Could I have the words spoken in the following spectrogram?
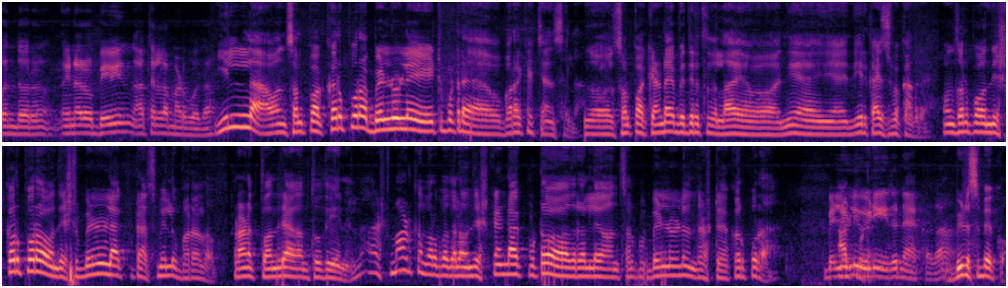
ಬಂದವರು? ಏನಾದ್ರು ಬೇವಿನ ಆ ಥರ ಎಲ್ಲ ಮಾಡ್ಬೋದಾ? ಇಲ್ಲ ಒಂದು ಸ್ವಲ್ಪ ಕರ್ಪೂರ ಬೆಳ್ಳುಳ್ಳಿ ಇಟ್ಬಿಟ್ರೆ ಬರೋಕ್ಕೆ ಚಾನ್ಸ್ ಇಲ್ಲ. ಸ್ವಲ್ಪ ಕೆಂಡಾಯ ಬಿದ್ದಿರ್ತದಲ್ಲ ನೀರು ಕಾಯಿಸ್ಬೇಕಾದ್ರೆ. ಒಂದು ಸ್ವಲ್ಪ ಒಂದಿಷ್ಟು ಕರ್ಪೂರ ಒಂದಿಷ್ಟು ಬೆಳ್ಳುಳ್ಳಿ ಹಾಕ್ಬಿಟ್ರೆ ಸ್ಮೆಲ್ ಬರಲ್ಲ. ಪ್ರಾಣಕ್ಕೆ ತೊಂದರೆ ಆಗಂಥದ್ದು ಏನಿಲ್ಲ. ಅಷ್ಟು ಮಾಡ್ಕೊಂಬರ್ಬೋದಲ್ಲ ಒಂದಿಷ್ಟು ಕೆಂಡ ಹಾಕ್ಬಿಟ್ಟು ಅದರಲ್ಲಿ ಒಂದು ಸ್ವಲ್ಪ ಬೆಳ್ಳುಳ್ಳಿ ಒಂದಷ್ಟು ಕರ್ಪೂರ ಬೆಳ್ಳುಳ್ಳಿ ಇಡೀ ಇದನ್ನೇ ಹಾಕೋದ? ಬಿಡಿಸ್ಬೇಕು.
